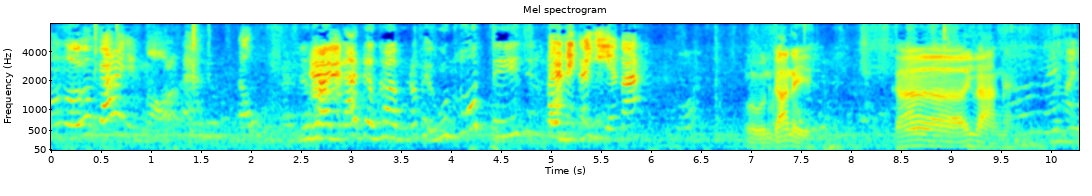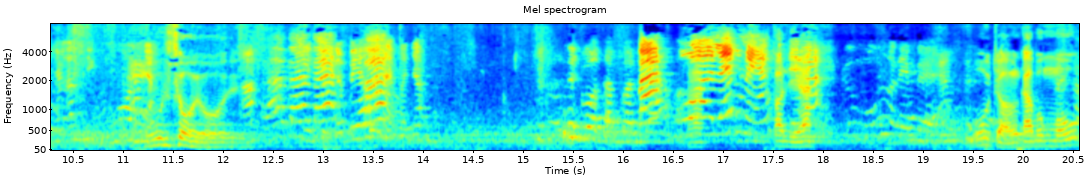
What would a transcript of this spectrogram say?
Mọi người con cá này nhìn ngộ lắm nè. Đâu? Đường hầm đã đường hầm nó phải hun hút tí chứ. Cá này cá gì vậy ta? Ồ, con cá này cá ấy vàng nè nhưng mà chắc ăn thịt cũng ngon nhỉ? Ui trời ơi ba ba ba. Ba này gần ba cô ơi lấy con này ăn con gì á? Cứ muốn là đem về ăn. Ui trời con cá bông mú.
